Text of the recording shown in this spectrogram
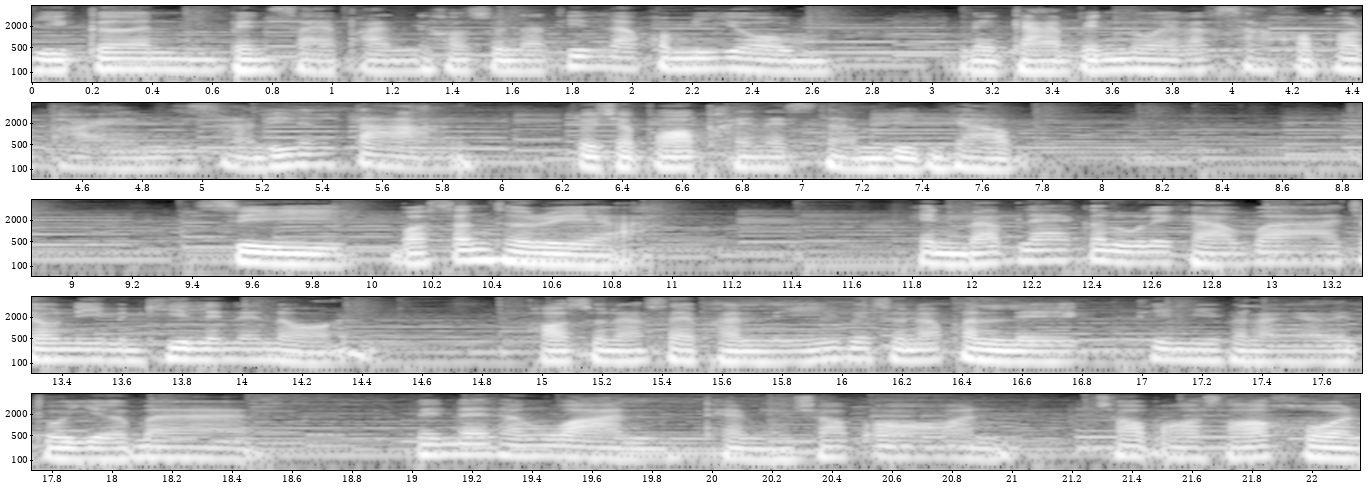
บีเกิลเป็นสายพันธุ์ของสุนัขที่ได้รับความนิยม ในการเป็นหน่วยรักษาความปลอดภัยในสถานที่ต่างๆ โดยเฉพาะภายในสนามบินครับ 4. Boston Terrier เห็นแวบแรกก็รู้เลยครับว่าเจ้านี้มันขี้เล่นแน่นอนพราะสุนัขสายพันธุ์นี้เป็นสุนัขพันธุ์เล็กที่มีพลังงานในตัวเยอะมาก เล่นได้ทั้งวันแถมยังชอบอ้อน ชอบออซ้อคน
